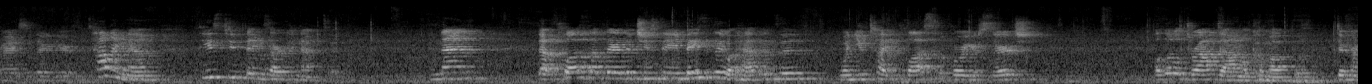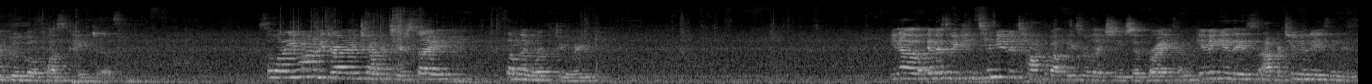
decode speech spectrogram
Right? So you're telling them these two things are connected. And then that plus up there that you see, basically what happens is when you type plus before your search, a little drop down will come up with different Google Plus pages. So while you want to be driving traffic to your site, something worth doing. You know, and as we continue to talk about these relationships, right, I'm giving you these opportunities and these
